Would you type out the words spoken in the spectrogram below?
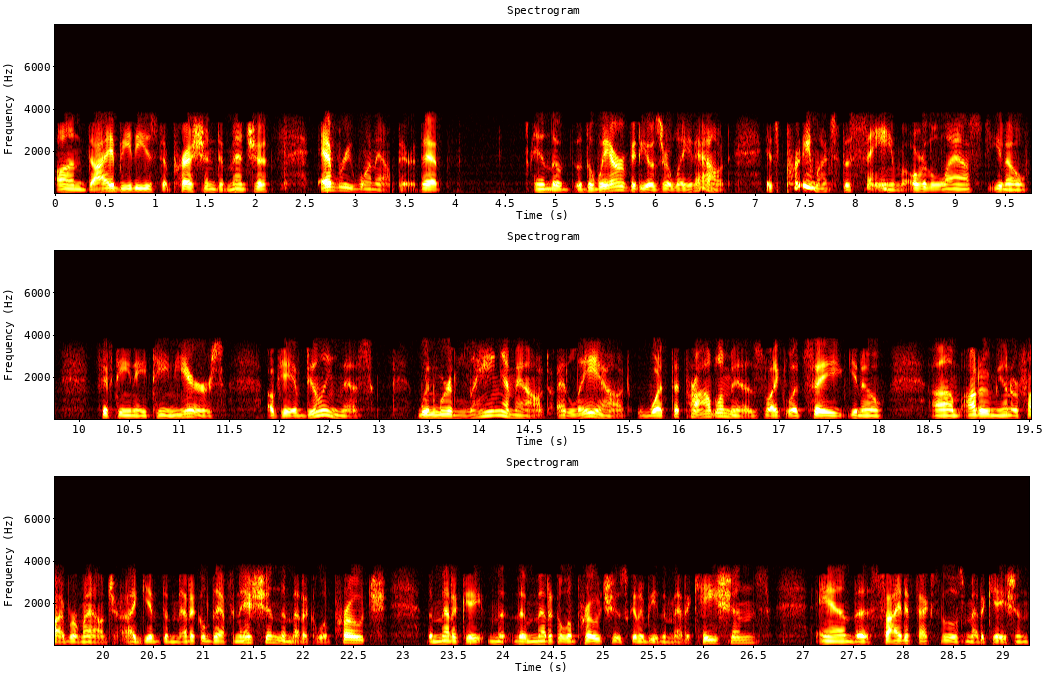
on diabetes depression dementia everyone out there that and the the way our videos are laid out it's pretty much the same over the last you know 15 18 years okay of doing this. When we're laying them out i lay out what the problem is like let's say you know um, autoimmune or fibromyalgia. I give the medical definition, the medical approach. The, medica- the medical approach is going to be the medications and the side effects of those medications.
